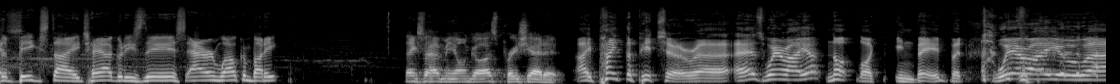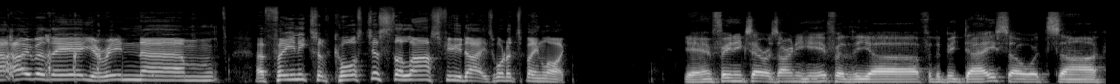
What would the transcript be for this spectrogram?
the big stage. How good is this? Arryn, welcome, buddy. Thanks for having me on, guys. Appreciate it. Hey, paint the picture. Uh, as where are you? Not like in bed, but where are you uh, over there? You're in um, Phoenix, of course. Just the last few days, what it's been like. Yeah, in Phoenix, Arizona here for the uh, for the big day. So it's uh,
